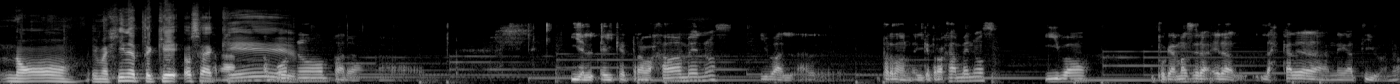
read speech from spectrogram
No, imagínate que, o sea, para que... abono, para... Y el, el que trabajaba menos iba al, al- Perdón, el que trabajaba menos iba... Porque además era, era la escala era negativa, ¿no?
